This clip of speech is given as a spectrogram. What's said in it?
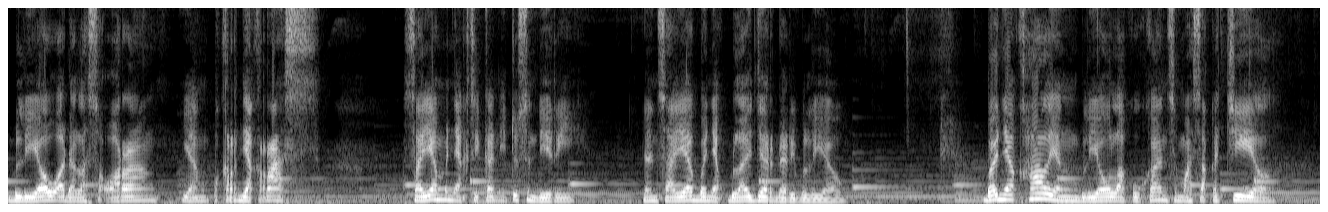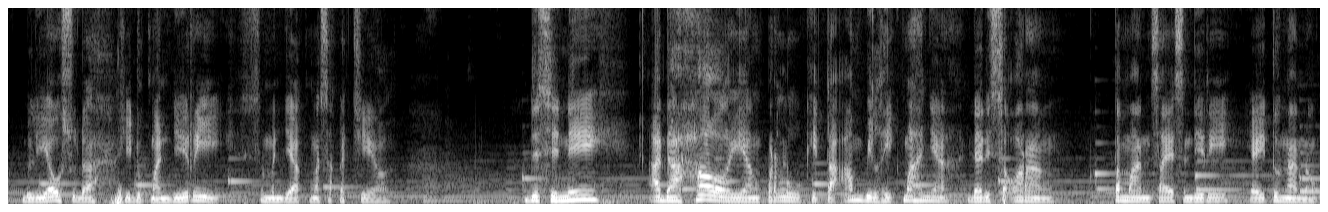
Beliau adalah seorang yang pekerja keras. Saya menyaksikan itu sendiri, dan saya banyak belajar dari beliau. Banyak hal yang beliau lakukan semasa kecil. Beliau sudah hidup mandiri semenjak masa kecil. Di sini ada hal yang perlu kita ambil hikmahnya dari seorang teman saya sendiri, yaitu Nano.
